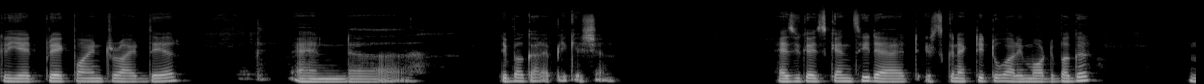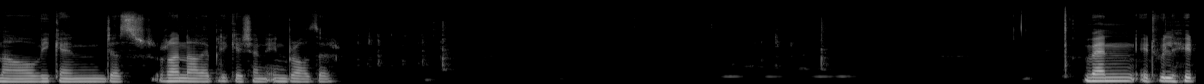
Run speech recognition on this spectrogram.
create breakpoint right there and uh, debug our application as you guys can see that it's connected to our remote debugger. Now we can just run our application in browser. When it will hit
